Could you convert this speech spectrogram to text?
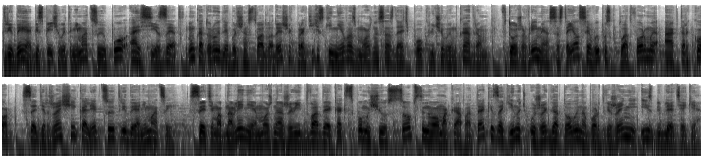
3D обеспечивает анимацию по оси Z, ну которую для большинства 2D-шек практически невозможно создать по ключевым кадрам кадром. В то же время состоялся выпуск платформы Actor Core, содержащей коллекцию 3D-анимаций. С этим обновлением можно оживить 2D как с помощью собственного макапа, так и закинуть уже готовый набор движений из библиотеки.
